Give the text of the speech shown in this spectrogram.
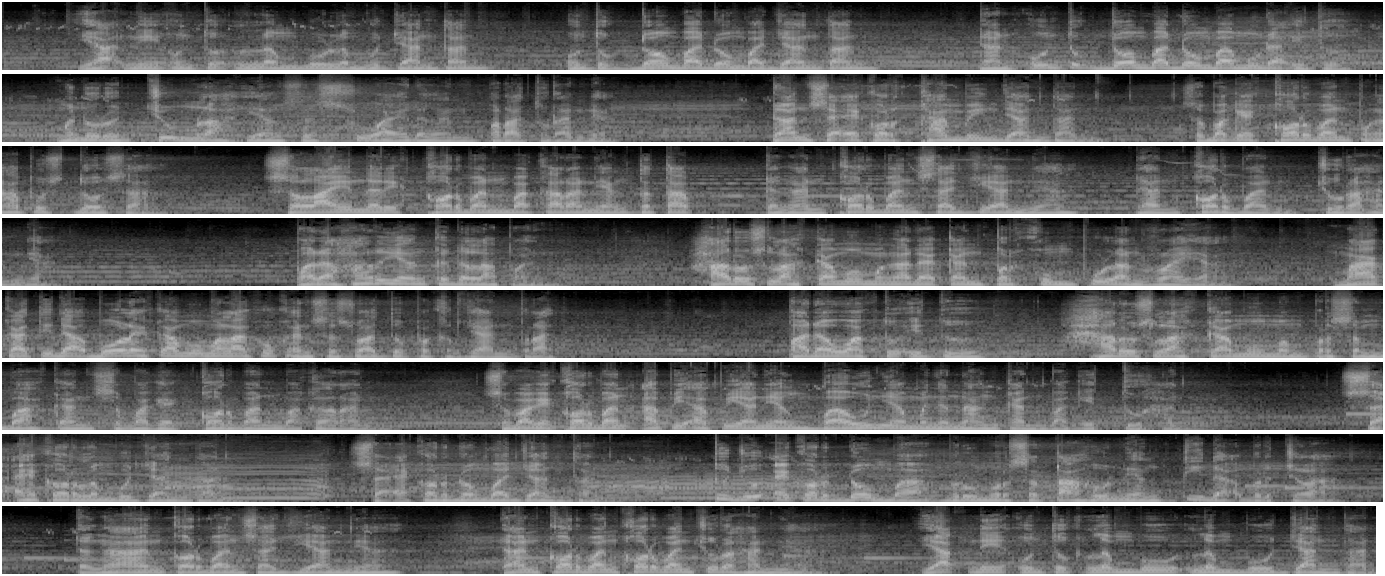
yakni untuk lembu-lembu jantan, untuk domba-domba jantan, dan untuk domba-domba muda itu, menurut jumlah yang sesuai dengan peraturannya. Dan seekor kambing jantan, sebagai korban penghapus dosa, selain dari korban bakaran yang tetap dengan korban sajiannya dan korban curahannya. Pada hari yang kedelapan, haruslah kamu mengadakan perkumpulan raya, maka tidak boleh kamu melakukan sesuatu pekerjaan berat. Pada waktu itu, haruslah kamu mempersembahkan sebagai korban bakaran sebagai korban api-apian yang baunya menyenangkan bagi Tuhan. Seekor lembu jantan, seekor domba jantan, tujuh ekor domba berumur setahun yang tidak bercela, dengan korban sajiannya dan korban-korban curahannya, yakni untuk lembu-lembu jantan,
